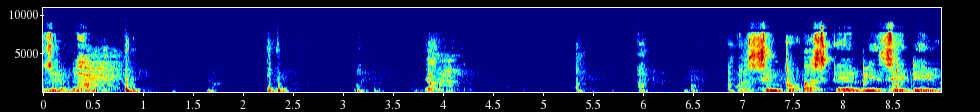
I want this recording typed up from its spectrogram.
Z. Simple as A, B, C, D.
